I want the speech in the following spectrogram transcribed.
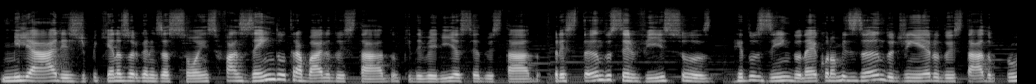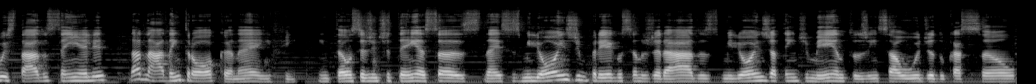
milhares de pequenas organizações fazendo o trabalho do Estado, que deveria ser do Estado, prestando serviços reduzindo, né, economizando dinheiro do Estado para o Estado sem ele dar nada em troca, né, enfim. Então, se a gente tem essas, né, esses milhões de empregos sendo gerados, milhões de atendimentos em saúde, educação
